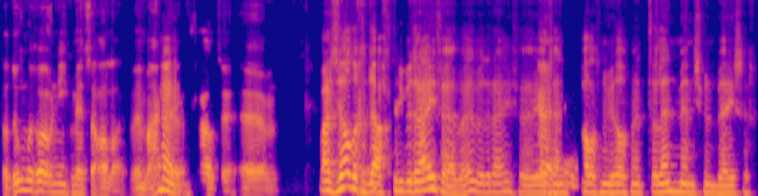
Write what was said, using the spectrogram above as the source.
dat doen we gewoon niet met z'n allen. We maken nee. fouten. Um, maar het is wel de gedachte die bedrijven hebben. Bedrijven ja, zijn alles nu heel met talentmanagement bezig.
